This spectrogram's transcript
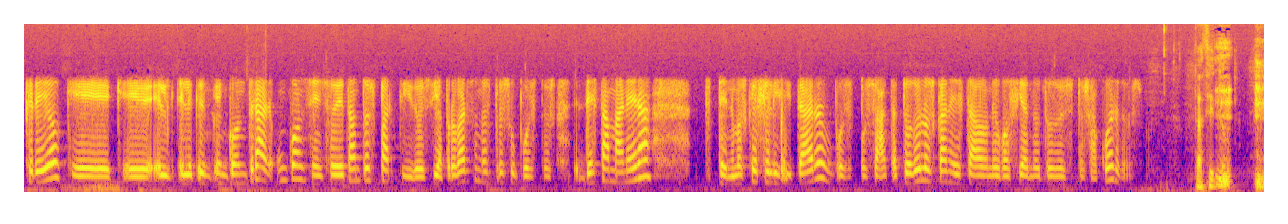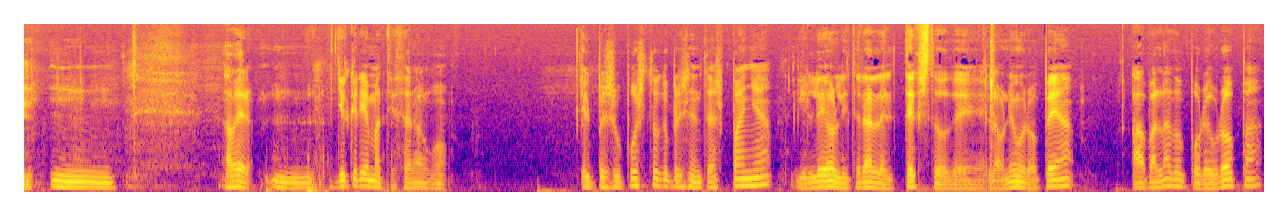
creo que, el, encontrar un consenso de tantos partidos y aprobarse unos presupuestos de esta manera tenemos que felicitar pues, pues a, todos los que han estado negociando todos estos acuerdos. Tacito. Mm, a ver, mm, yo quería matizar algo el presupuesto que presenta España, y leo literal el texto de la Unión Europea, avalado por Europa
